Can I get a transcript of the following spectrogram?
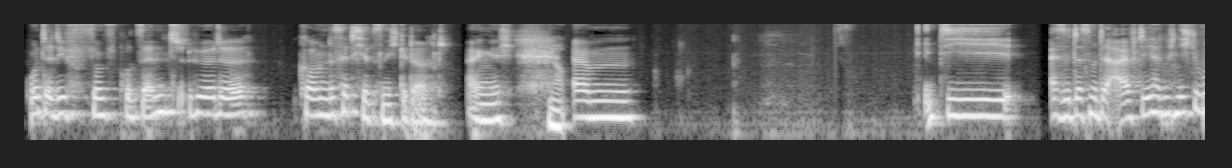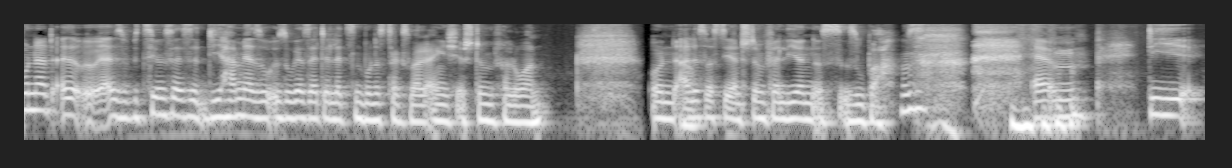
unter die 5%-Hürde kommen, das hätte ich jetzt nicht gedacht, eigentlich. Ja. Ähm, die, also das mit der AfD hat mich nicht gewundert, also, also beziehungsweise die haben ja so, sogar seit der letzten Bundestagswahl eigentlich Stimmen verloren. Und ja. alles, was die an Stimmen verlieren, ist super. ähm, die,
